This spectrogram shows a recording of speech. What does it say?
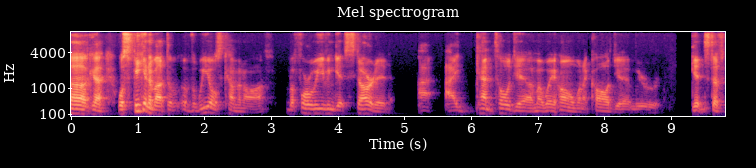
oh god well speaking about the of the wheels coming off before we even get started i i kind of told you on my way home when i called you and we were getting stuff.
